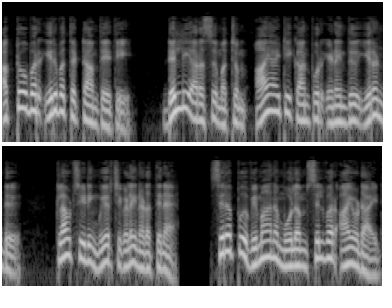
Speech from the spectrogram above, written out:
அக்டோபர் இருபத்தெட்டாம் தேதி டெல்லி அரசு மற்றும் ஐஐடி கான்பூர் இணைந்து இரண்டு கிளவுட் சீடிங் முயற்சிகளை நடத்தின. சிறப்பு விமானம் மூலம் சில்வர் அயோடைடு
